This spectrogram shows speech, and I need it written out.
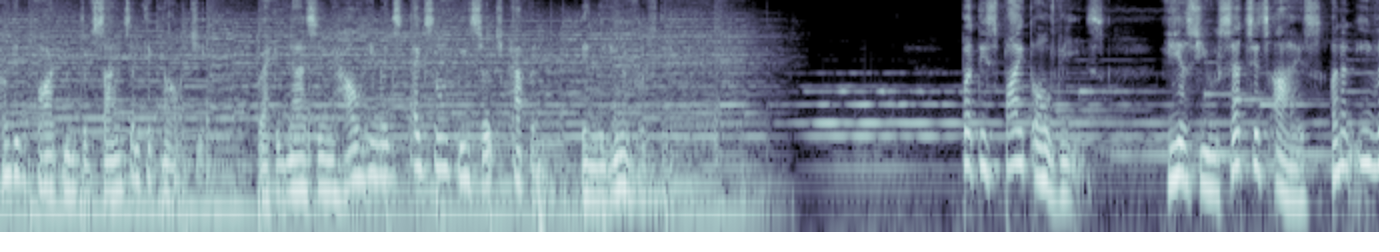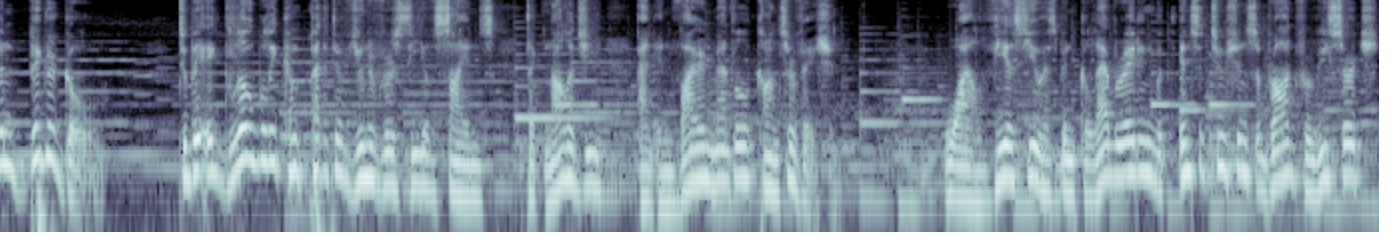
from the Department of Science and Technology, recognizing how he makes excellent research happen in the university. But despite all these, VSU sets its eyes on an even bigger goal to be a globally competitive university of science, technology, and environmental conservation. While VSU has been collaborating with institutions abroad for research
